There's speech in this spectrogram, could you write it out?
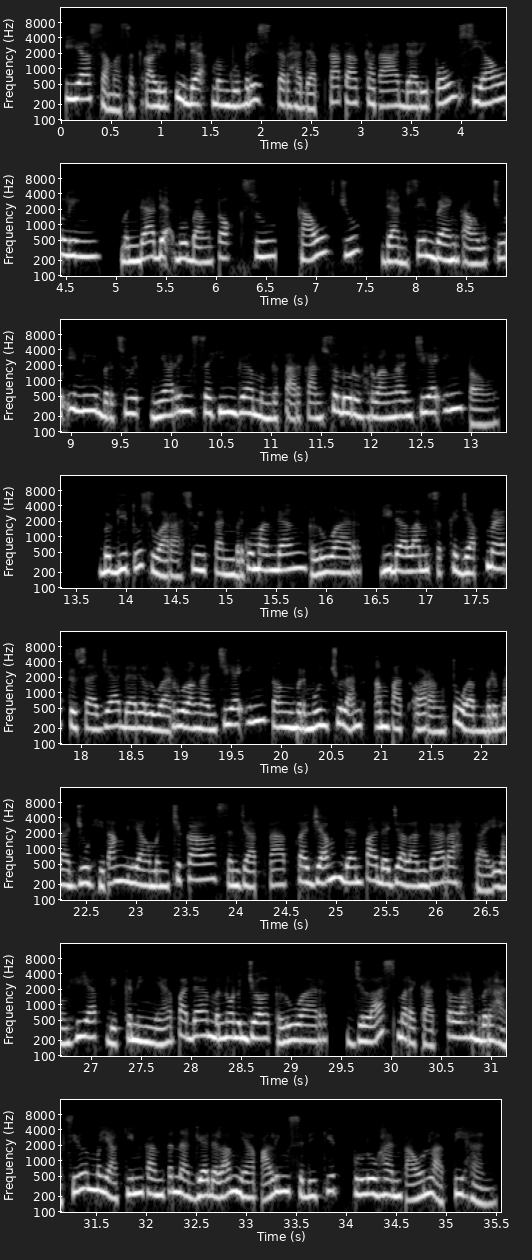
Ia sama sekali tidak menggubris terhadap kata-kata dari Po Xiao Ling, mendadak Bubang Tok Su, Kau Chu, dan Sin Beng Kau Chu ini bersuit nyaring sehingga menggetarkan seluruh ruangan Cie Ing Tong. Begitu suara suitan berkumandang keluar, di dalam sekejap mata saja dari luar ruangan Cie Ing Tong bermunculan empat orang tua berbaju hitam yang mencekal senjata tajam dan pada jalan darah tai yang hiat di keningnya pada menonjol keluar, jelas mereka telah berhasil meyakinkan tenaga dalamnya paling sedikit puluhan tahun latihan.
